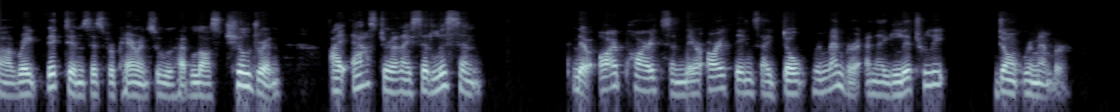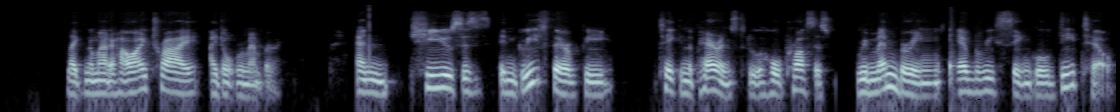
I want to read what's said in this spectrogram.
uh, rape victims, it's for parents who have lost children. I asked her and I said, listen, there are parts and there are things I don't remember, and I literally don't remember. Like, no matter how I try, I don't remember. And she uses in grief therapy, taking the parents through the whole process, remembering every single detail.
